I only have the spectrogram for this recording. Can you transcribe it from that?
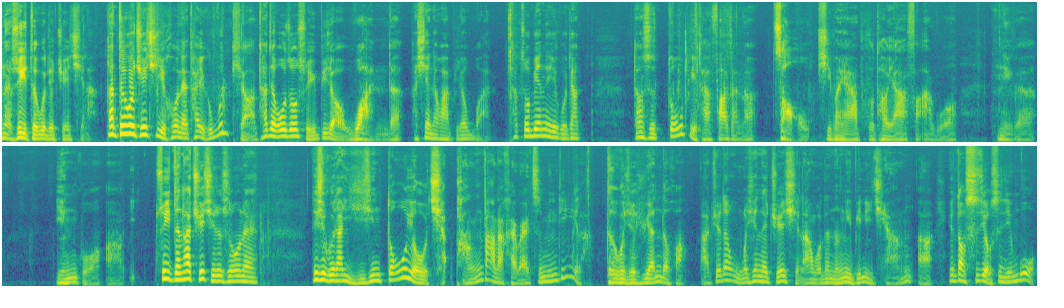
那所以德国就崛起了。但德国崛起以后呢，它有个问题啊，它在欧洲属于比较晚的，它现代化比较晚，它周边那些国家当时都比它发展的早，西班牙、葡萄牙、法国、那个英国啊。所以等它崛起的时候呢，那些国家已经都有强庞大的海外殖民地了。德国就冤得慌啊，觉得我现在崛起了，我的能力比你强啊。因为到十九世纪末，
